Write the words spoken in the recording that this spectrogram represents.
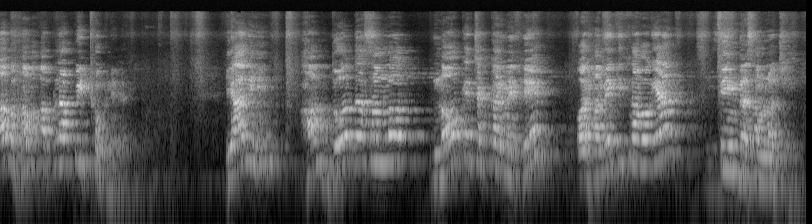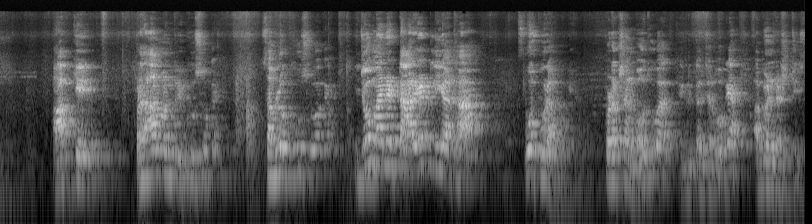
अब हम अपना पीठ ठोकने लगे। यानी हम दो दशमलव नौ के चक्कर में थे और हमें कितना हो गया? तीन दशमलव छह। आपके प्रधानमंत्री खुश हो गए? सब लोग खुश हो गए? जो मैंने टारगेट लिया था, वो पूरा हो गया। प्रोडक्शन बहुत हुआ एग्रीकल्चर हो गया, अब इंडस्ट्रीज़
